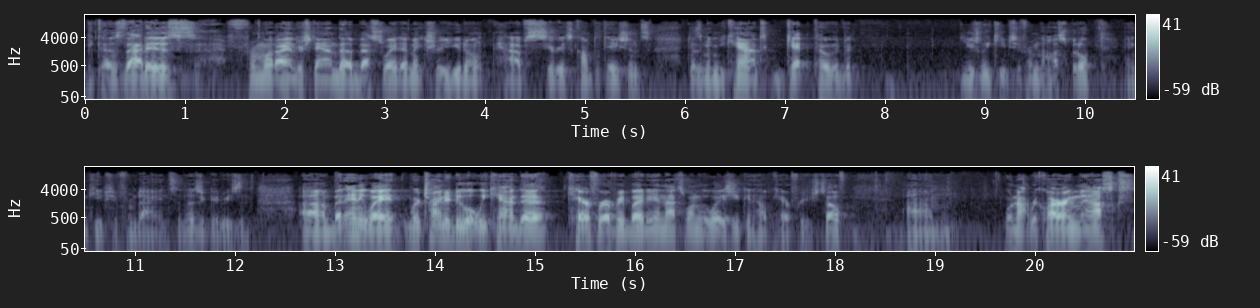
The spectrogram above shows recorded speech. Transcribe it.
because that is, from what I understand, the best way to make sure you don't have serious complications. Doesn't mean you can't get COVID, but usually keeps you from the hospital and keeps you from dying. So those are good reasons. Um, but anyway, we're trying to do what we can to care for everybody, and that's one of the ways you can help care for yourself. Um, we're not requiring masks.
